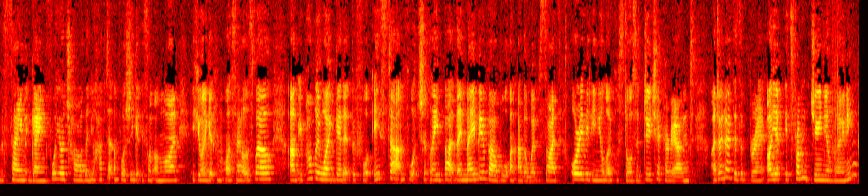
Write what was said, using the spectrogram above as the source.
the same game for your child then you'll have to unfortunately get this one online if you want to get it from sale as well. Um, you probably won't get it before Easter unfortunately but they may be available on other websites or even in your local store so do check around. I don't know if there's a brand oh yeah it's from Junior Learning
